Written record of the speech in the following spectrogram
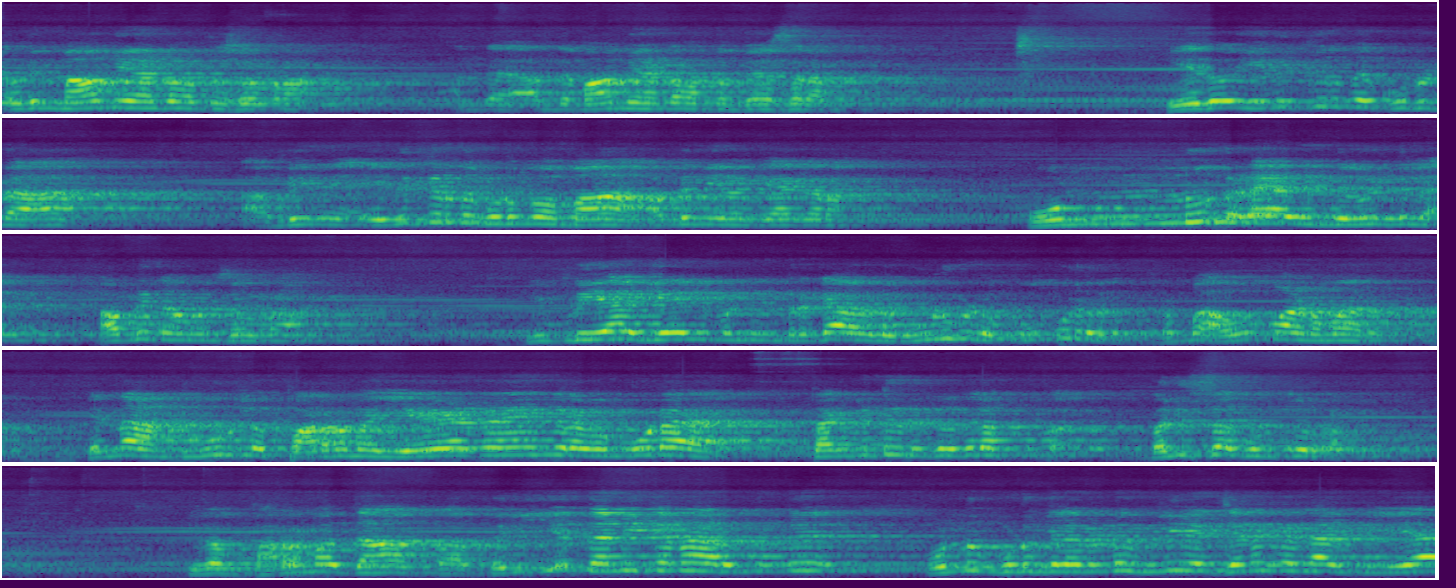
அப்படின்னு மாமியாட்டம் ஒருத்தன் சொல்றான். அந்த அந்த மாமியாட்டம் ஒருத்தன் பேசுறான். ஏதோ இருக்கிறத கொடுடா அப்படின்னு இருக்கிறத குடும்பமா அப்படின்னு இவன் கேட்குறான் ஒன்றும் கிடையாது இந்த வீட்டில் அப்படின்னு அவன் சொல்கிறான் இப்படியா கேலி பண்ணிட்டு இருக்கா? அவளுக்கு உழுவுல கும்பிடுறது ரொம்ப அவமானமாக இருக்கும் ஏன்னா அந்த ஊரில் பரம ஏழைங்கிறவன் கூட தங்கிட்டு இருக்கிறதுல ப- பலிசா கொடுத்துட்றான். இவன் பரம தான் பெரிய தனிக்கனாக இருந்துட்டு ஒன்றும் கொடுக்கலன்னு வெளியே ஜனங்கள்லாம் இருக்கு இல்லையா?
